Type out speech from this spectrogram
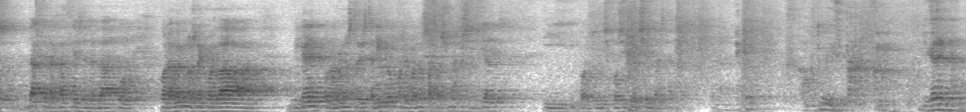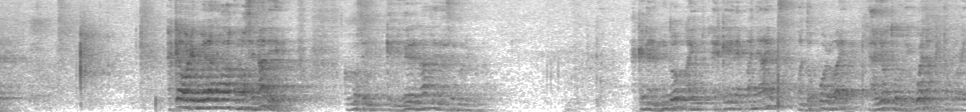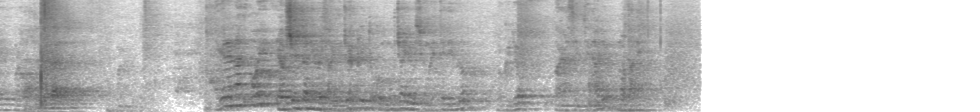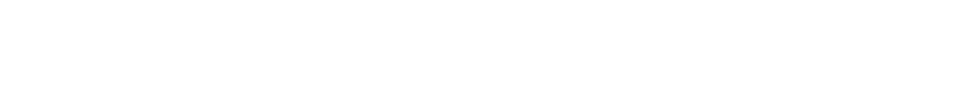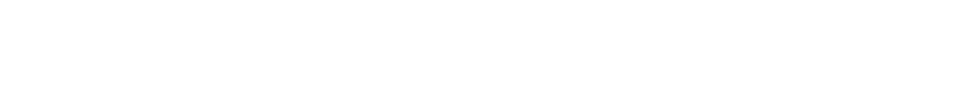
darte las gracias de verdad por, por habernos recordado a Miguel, por habernos traído este libro, por recordarnos a personas esenciales y, y por tu disposición siempre estar. Es que, como tú dices, Miguel Hernández, es que a Orihuela no la conoce nadie. Conocen que Miguel Hernández nació en Orihuela. Es que en el mundo hay, es que en España hay cuántos pueblos hay. Y hay otro Orihuela que está por ahí, por abajo. Miguel Hernández, hoy el 80 aniversario. Yo he escrito con mucha ilusión este libro, porque yo para el centenario no daré.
